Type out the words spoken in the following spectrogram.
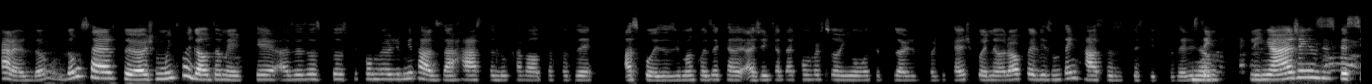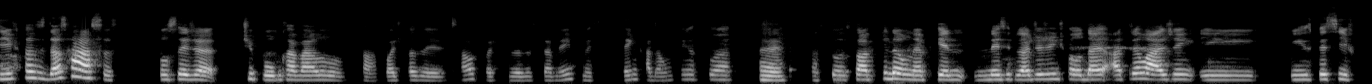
cara, dão, dão certo. Eu acho muito legal também, porque às vezes as pessoas ficam meio limitadas à raça do cavalo para fazer as coisas. E uma coisa que a, a gente até conversou em um outro episódio do podcast foi na Europa eles não têm raças específicas, eles Não. têm linhagens específicas das raças. Ou seja, tipo, um cavalo tá, pode fazer salto, pode fazer adestramento, mas tipo, tem, cada um tem a sua É. a sua, sua aptidão, né? Porque nesse episódio a gente falou da atrelagem em, em específico.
